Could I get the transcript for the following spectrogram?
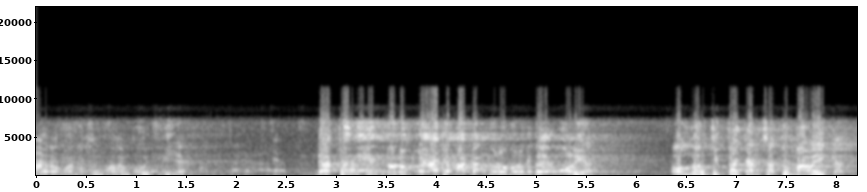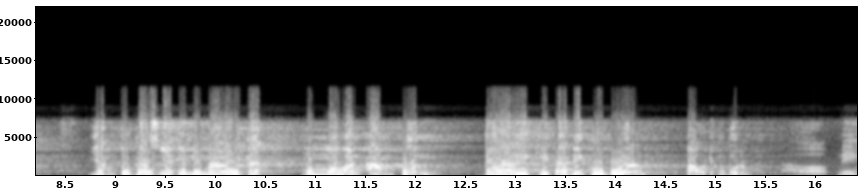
Ya mana semua lampu ini ya. Datengin duduknya aja mandang guru-guru kita yang mulia. Allah ciptakan satu malaikat. Yang tugasnya ini malaikat memohon ampun. Dari kita dikubur tahu dikubur. Nih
